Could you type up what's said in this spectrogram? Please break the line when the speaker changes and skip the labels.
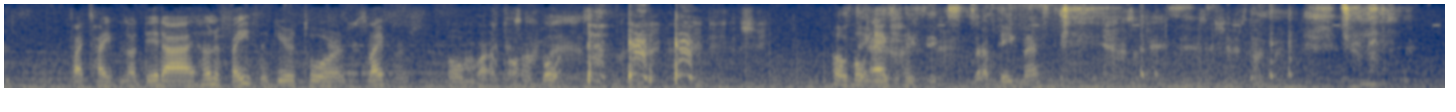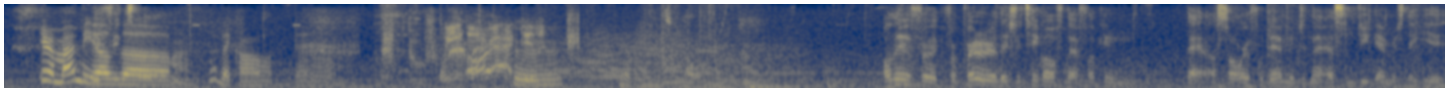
weapons. Like type, you know, Deadeye, Hunter's Faith, and geared toward snipers or, or, or bow.
Oh,
or bow
thing is, that fix, is that a pig mask?
Yeah, there's a pig mask. That shit is ugly.
It remind me
They
of the um, what are they called? The, um,
That dude from
We
Batman.
are active.
mhm.
Oh. Oh, they for like for Predator, they should take off that fucking that assault rifle damage and that SMG damage they get.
